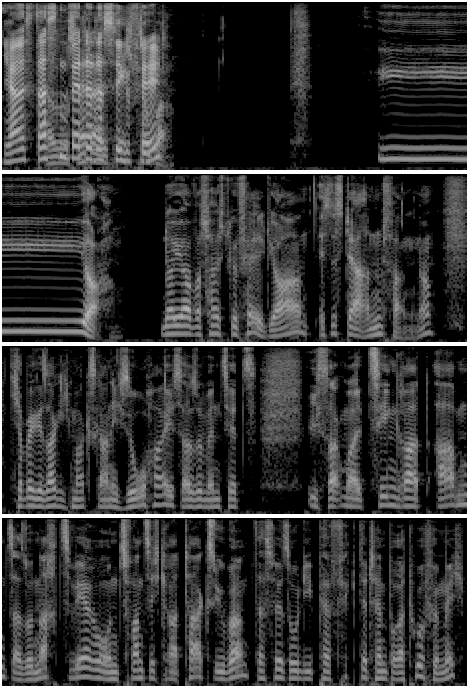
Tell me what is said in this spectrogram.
Ja, ist das Also ein Wetter, das ist dir gefällt? super. Ja. Naja, was heißt gefällt? Ja, es ist der Anfang. Ne? Ich habe ja gesagt, ich mag es gar nicht so heiß. Also wenn es jetzt, ich sag mal, 10 Grad abends, also nachts wäre und 20 Grad tagsüber, das wäre so die perfekte Temperatur für mich.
